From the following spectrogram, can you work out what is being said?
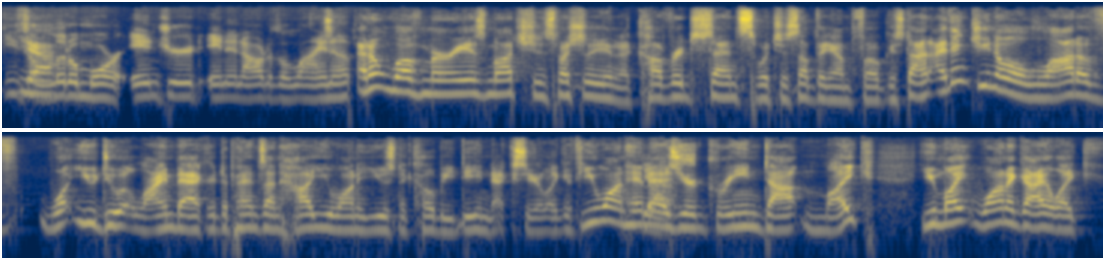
He's Yeah. a little more injured in and out of the lineup. I don't love Murray as much, especially in a coverage sense, which is something I'm focused on. I think, you know, a lot of what you do at linebacker depends on how you want to use Nakobe Dean next year. Like, if you want him Yes. as your green dot Mike, you might want a guy like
